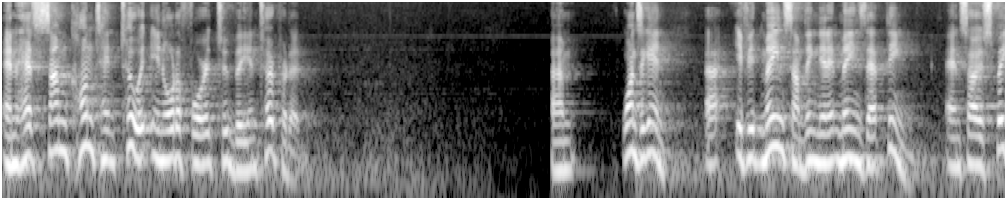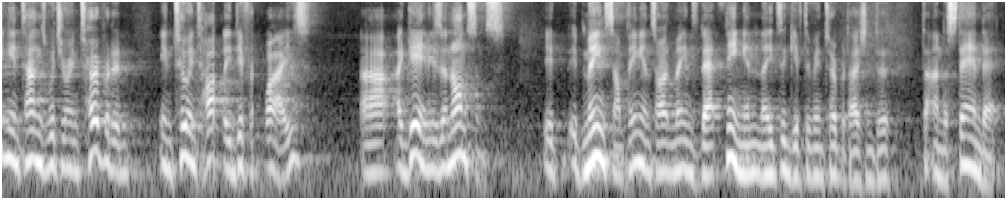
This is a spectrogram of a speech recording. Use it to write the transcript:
And it has some content to it in order for it to be interpreted. Um, once again, uh, if it means something, then it means that thing. And so speaking in tongues which are interpreted in two entirely different ways, uh, again, is a nonsense. It, it means something, and so it means that thing and needs a gift of interpretation to, to understand that.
